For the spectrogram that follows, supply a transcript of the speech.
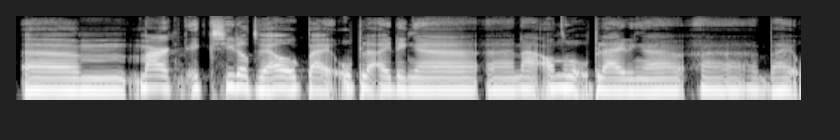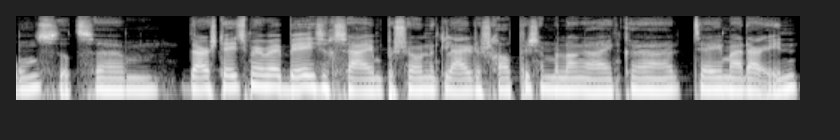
Ehm, maar ik, ik zie dat wel ook bij opleidingen, eh naar andere opleidingen eh, bij ons. Dat ze ehm, daar steeds meer mee bezig zijn. Persoonlijk leiderschap is een belangrijk thema daarin.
